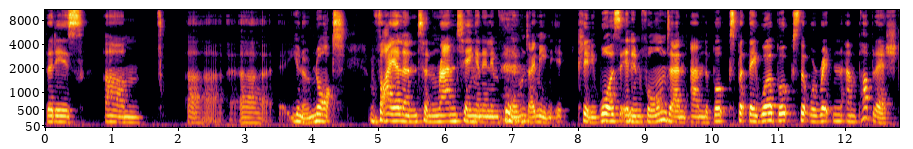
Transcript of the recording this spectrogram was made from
that is, um, uh, uh, you know, not violent and ranting and ill-informed. I mean, it clearly was ill-informed and, and the books, but they were books that were written and published.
